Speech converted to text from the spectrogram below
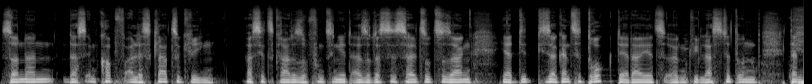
sondern das im Kopf alles klar zu kriegen was jetzt gerade so funktioniert. Also das ist halt sozusagen ja die, dieser ganze Druck, der da jetzt irgendwie lastet und dann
